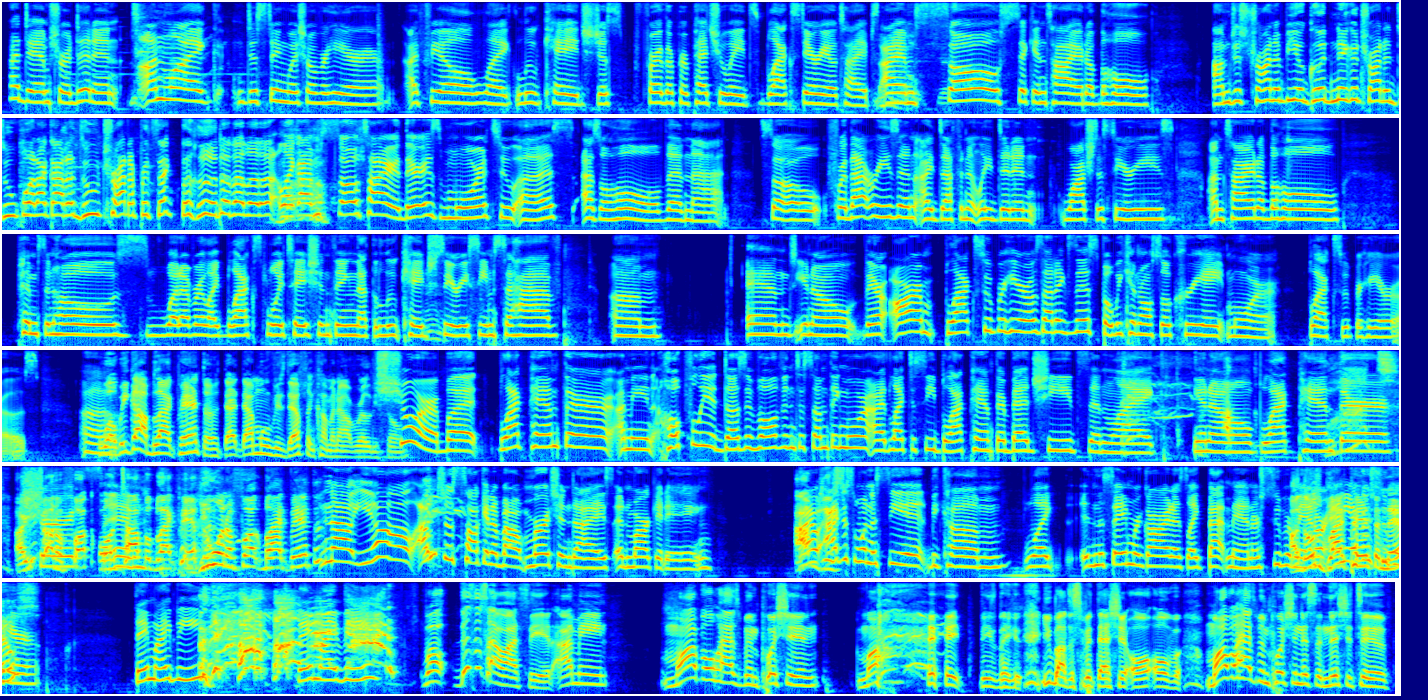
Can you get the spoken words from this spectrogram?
I damn sure didn't. Unlike Distinguish over here, I feel like Luke Cage just further perpetuates black stereotypes. I am so sick and tired of the whole I'm just trying to be a good nigga, trying to do what I gotta do, try to protect the hood. da, da, da. Like, I'm so tired. There is more to us as a whole than that. So, for that reason, I definitely didn't watch the series. I'm tired of the whole pimps and hoes, whatever like black exploitation thing that the Luke Cage series seems to have. Um, and you know there are black superheroes that exist, but we can also create more black superheroes. Uh, well, we got Black Panther. That that movie's definitely coming out really soon. Sure, but Black Panther, I mean, hopefully it does evolve into something more. I'd like to see Black Panther bed sheets and like, you know, Black Panther. Are you trying to fuck on and- top of Black Panther? You want to fuck Black Panther? No, y'all, I'm just talking about merchandise and marketing. I, I'm I just want to see it become like in the same regard as like Batman or Superman those or Black any Panther other nails? They might be. they might be. Well, this is how I see it. I mean, Marvel has been pushing. Mar- These niggas, you about to spit that shit all over. Marvel has been pushing this initiative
